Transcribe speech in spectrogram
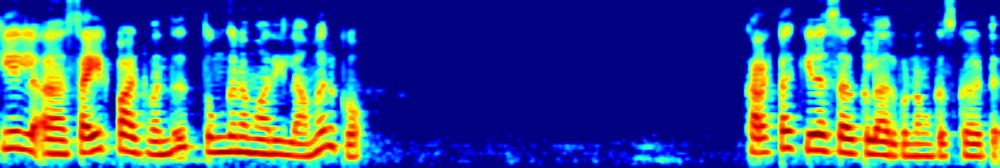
கீழே சைட் பார்ட் வந்து தொங்கின மாதிரி இல்லாமல் இருக்கும். கரெக்டாக கீழே சர்க்கிளாக இருக்கும் நமக்கு ஸ்கர்ட்டு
